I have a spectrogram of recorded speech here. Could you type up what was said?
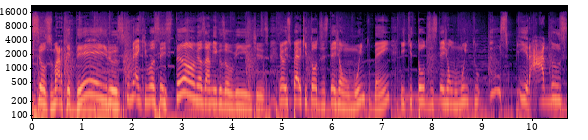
seus marqueteiros! Como é que vocês estão, meus amigos ouvintes? Eu espero que todos estejam muito bem e que todos estejam muito inspirados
